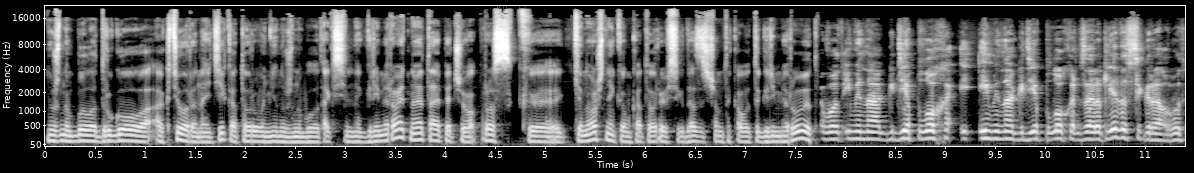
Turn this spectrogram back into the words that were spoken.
нужно было другого актера найти, которого не нужно было так сильно гримировать, но это, опять же, вопрос к киношникам, которые всегда зачем чем-то кого-то гримируют. Вот именно где плохо, именно где плохо Джаред Лето сыграл. Вот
